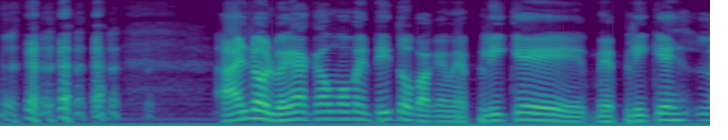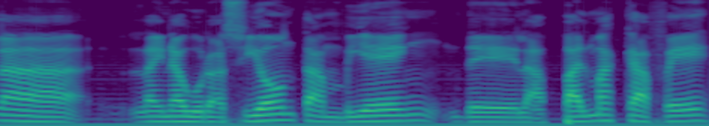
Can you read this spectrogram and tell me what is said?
Arnold, ven acá un momentito para que me explique, me expliques la, la inauguración también de Las Palmas Café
